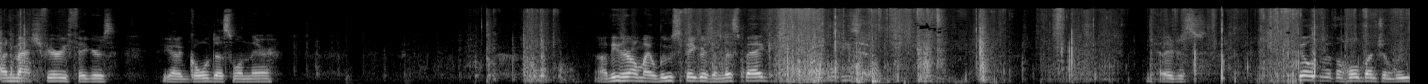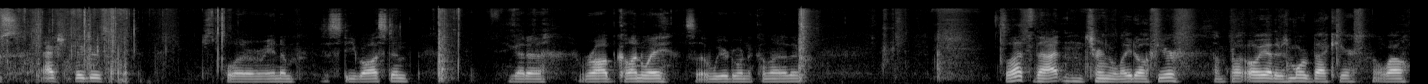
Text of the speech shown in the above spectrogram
Unmatched Fury figures. You got a Goldust one there. Uh, these are all my loose figures in this bag. Yeah, they're just filled with a whole bunch of loose action figures. Just pull out a random. This is Steve Austin. You got a Rob Conway. It's a weird one to come out of there. So that's that. Turn the light off here. Probably, oh yeah, there's more back here. Oh wow.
